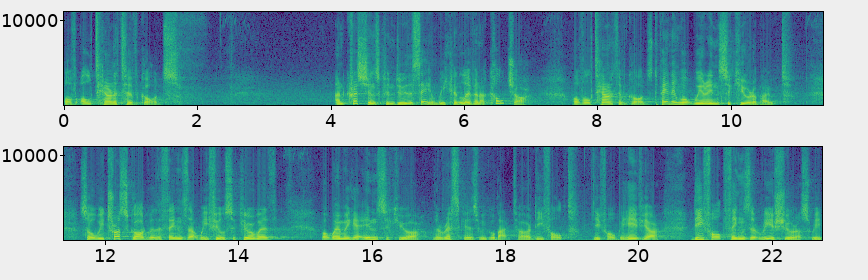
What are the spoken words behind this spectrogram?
of alternative gods. And Christians can do the same. We can live in a culture of alternative gods, depending what we're insecure about. So we trust God with the things that we feel secure with, but when we get insecure, the risk is we go back to our default default behavior, default things that reassure us. We,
